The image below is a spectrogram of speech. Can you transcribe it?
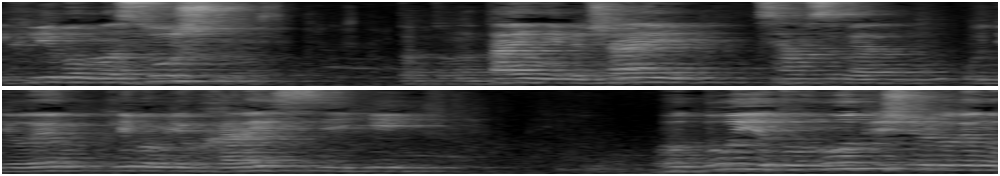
і хлібом насушним. Тобто на тайній вечері сам себе уділив хлібом Євхаристії, який годує ту внутрішню людину,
